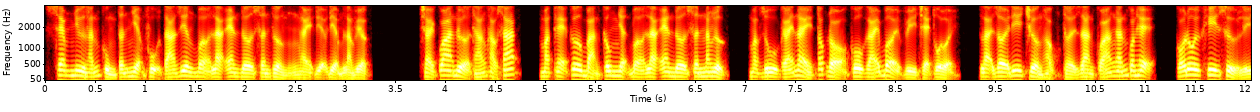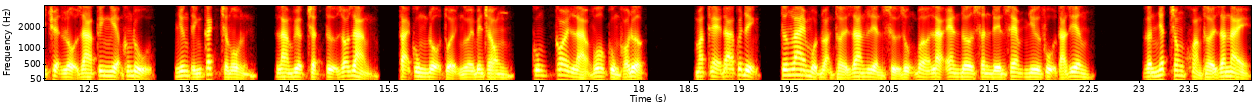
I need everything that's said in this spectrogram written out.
xem như hắn cùng tân nhiệm phụ tá riêng bợ là Anderson thường ngày địa điểm làm việc. Trải qua nửa tháng khảo sát, mặt thẻ cơ bản công nhận bợ là Anderson năng lực, mặc dù cái này tóc đỏ cô gái bởi vì trẻ tuổi, lại rời đi trường học thời gian quá ngắn quan hệ, có đôi khi xử lý chuyện lộ ra kinh nghiệm không đủ, nhưng tính cách trầm ổn, làm việc trật tự rõ ràng, tại cùng độ tuổi người bên trong, cũng coi là vô cùng khó được mặt thẻ đã quyết định, tương lai một đoạn thời gian liền sử dụng bợ là Anderson đến xem như phụ tá riêng. Gần nhất trong khoảng thời gian này,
